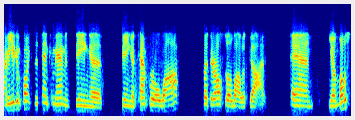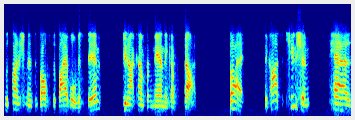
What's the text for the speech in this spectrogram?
I mean, you can point to the Ten Commandments being a being a temporal law, but they're also a law with God. And you know, most of the punishments involved in the Bible with sin do not come from man; they come from God. But the Constitution has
